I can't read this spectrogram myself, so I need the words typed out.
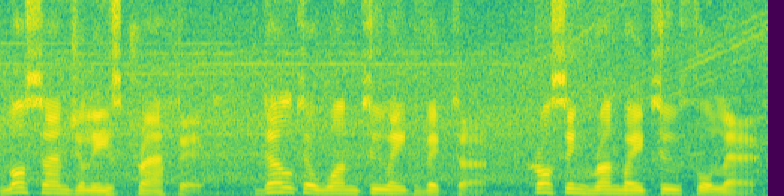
Los Angeles traffic. Delta 128 Victor. Crossing runway 24 left.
